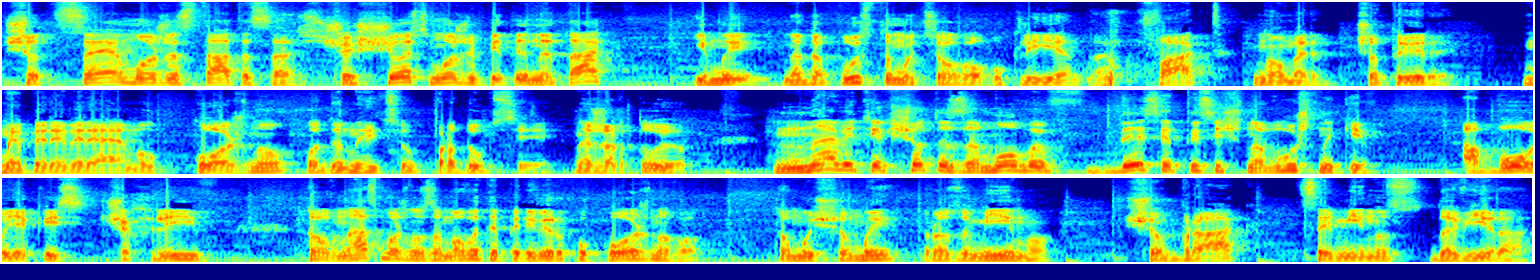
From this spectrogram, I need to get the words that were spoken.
що це може статися, що щось може піти не так, і ми не допустимо цього у клієнта. Факт номер 4. Ми перевіряємо кожну одиницю продукції. Не жартую. Навіть якщо ти замовив 10 тисяч навушників або якийсь чехлів, то в нас можна замовити перевірку кожного, тому що ми розуміємо, що брак це мінус довіра,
